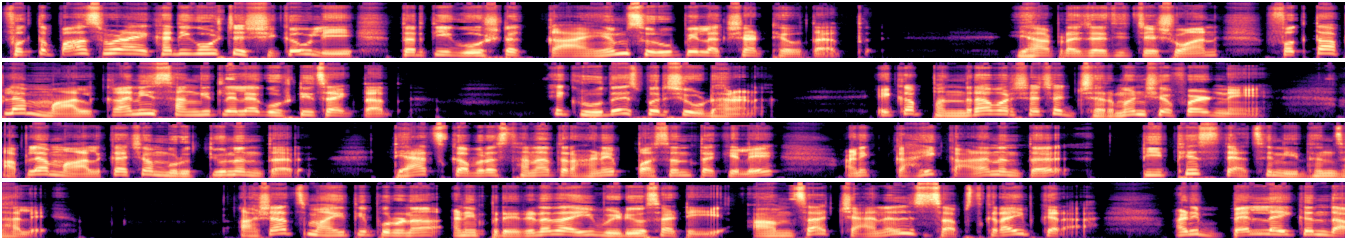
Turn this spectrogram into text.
फक्त पाच वेळा एखादी गोष्ट शिकवली तर ती गोष्ट कायमस्वरूपी लक्षात ठेवतात. ह्या प्रजातीचे श्वान फक्त आपल्या मालकांनी सांगितलेल्या गोष्टीचं ऐकतात. एक हृदयस्पर्शी उदाहरण. एका पंधरा वर्षाच्या जर्मन शेफर्डने आपल्या मालकाच्या मृत्यूनंतर त्याच कब्रस्थानात राहणे पसंत केले आणि काही काळानंतर तिथेच त्याचे निधन झाले. अशाच माहितीपूर्ण आणि प्रेरणादायी व्हिडिओसाठी आमचा चॅनल सबस्क्राईब करा आणि बेल ऐकन दाबा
